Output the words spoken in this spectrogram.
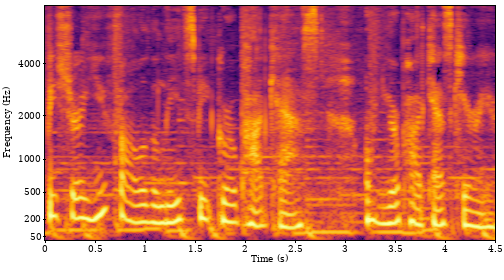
Be sure you follow the Lead Speak Grow podcast on your podcast carrier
